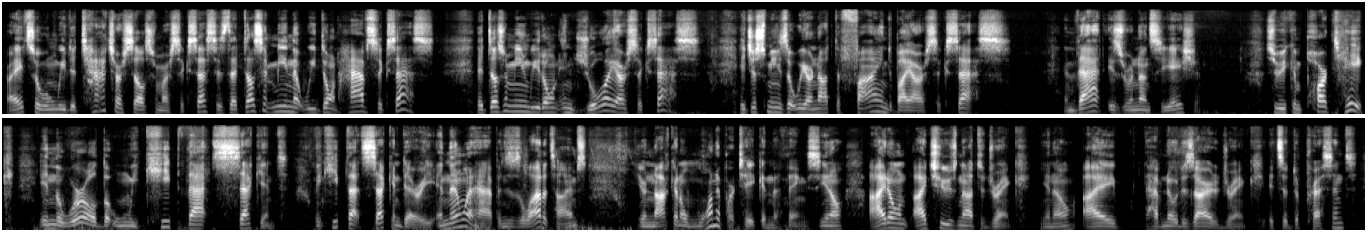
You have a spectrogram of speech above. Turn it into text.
right? So when we detach ourselves from our successes, that doesn't mean that we don't have success. It doesn't mean we don't enjoy our success. It just means that we are not defined by our success. And that is renunciation. So we can partake in the world, but when we keep that second, we keep that secondary. And then what happens is a lot of times you're not going to want to partake in the things. You know, I don't, I choose not to drink. You know, I have no desire to drink. It's a depressant.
